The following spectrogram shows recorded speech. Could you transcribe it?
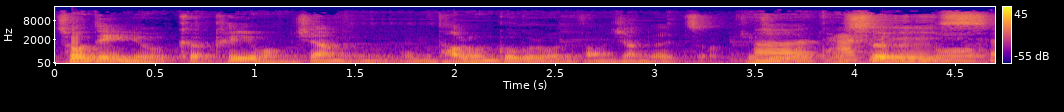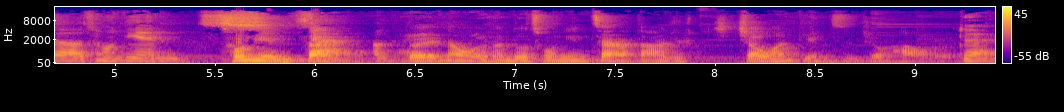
充电有可可以往向我们讨论 GoGo 的方向在走，就是我、设很多设充电充电站对，那我有很多充电站，大家就交换电池就好了。对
